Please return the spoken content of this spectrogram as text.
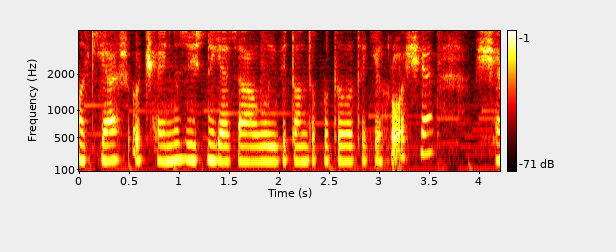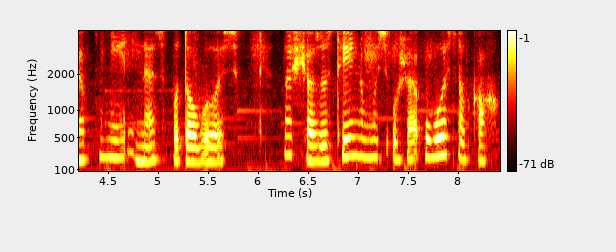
макіяж очей. Ну, звісно, я за Louis Vuitton доплатила такі гроші, ще б мені не сподобалось. Ну що, зустрінемось уже у висновках.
